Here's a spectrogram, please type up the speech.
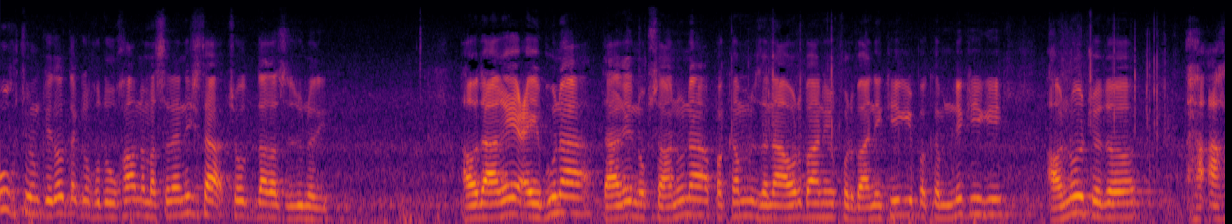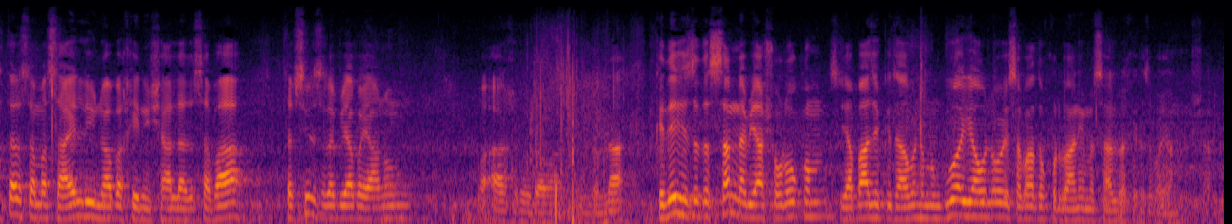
اوخ چون کې دلته کې خودوخانه مسله نشته څوک دغه سيزونه دي او دا غي عیبونه دا غي نقصانونه په کم زناور باندې قرباني کیږي په کم نه کیږي او نو چې د اختر سم مسائل دی نو بخې ان شاء الله د سبا تفسیر سره بیا بیانوم واخر دعوانا الحمد لله کله چې د سن بیا شروع کوم یا بعضی کتابونه مونږ یو نو سبا د قرباني مسائل بخې سره بیانوم ان شاء الله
